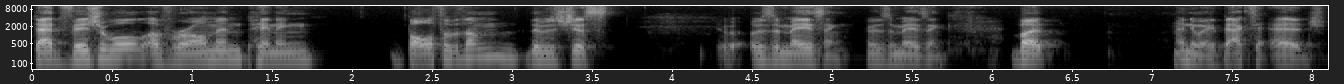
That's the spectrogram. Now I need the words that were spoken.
That visual of Roman pinning both of them, it was just it was amazing. It was amazing. But anyway, back to Edge.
